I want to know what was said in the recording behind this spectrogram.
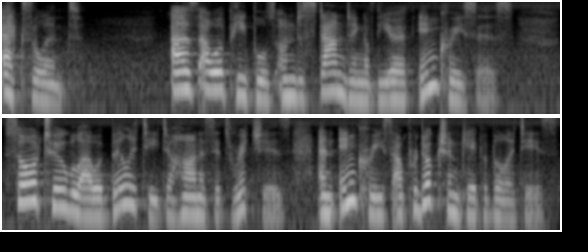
Excellent. As our people's understanding of the earth increases, so too will our ability to harness its riches and increase our production capabilities.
